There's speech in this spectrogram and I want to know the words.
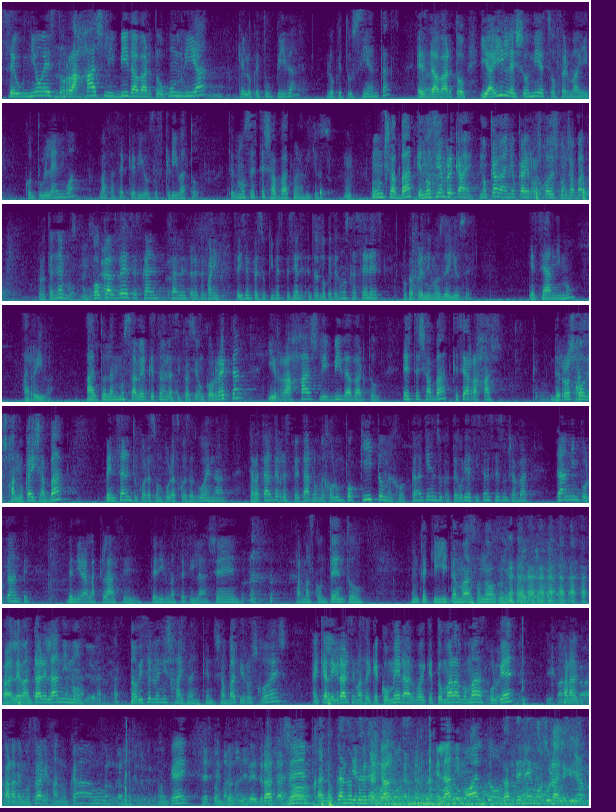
Se unió esto, Rahash libi davarto. Un día que lo que tú pidas, lo que tú sientas, es davarto. Y ahí le es sofer maid. Con tu lengua vas a hacer que Dios escriba todo. Tenemos este Shabbat maravilloso. Un Shabbat que no siempre cae. No cada año cae Rosh Chodesh con Shabbat. Pero tenemos. Pocas veces caen, salen tres sefarim. Se dicen pesukim especiales. Entonces lo que tenemos que hacer es lo que aprendimos de Yosef. Ese ánimo arriba. Alto el ánimo, saber que estoy en la situación correcta. Y Rahash li vida Barto. Este Shabbat que sea Rahash. De Rosh Chodesh, Hanukkah y Shabbat. Pensar en tu corazón puras cosas buenas. Tratar de respetarlo mejor, un poquito mejor. Cada quien en su categoría. Si sabes que es un Shabbat tan importante, venir a la clase, pedir más tefilá Hashem, estar más contento, un tequilita más o no, señor? para levantar el ánimo. No, dice el Benish ¿saben? Que en Shabbat y Rosh Chodesh hay que alegrarse más, hay que comer algo, hay que tomar algo más. ¿Por qué? Para, para demostrar que Hanukkah, uh, ¿ok? Entonces, Bezrat Hashem, No, Hanukkah que no siempre tenemos. tengamos el ánimo alto, No tenemos, pura ¿cómo se alegría.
